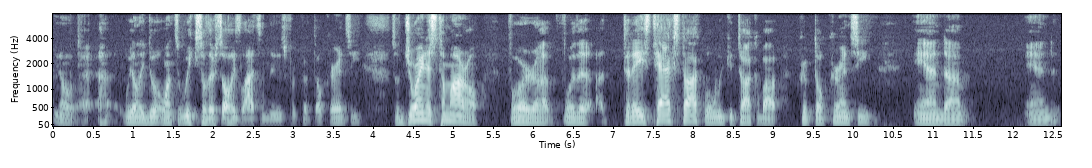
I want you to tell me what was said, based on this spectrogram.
you know uh, we only do it once a week, so there's always lots of news for cryptocurrency. So join us tomorrow for uh, for the uh, today's tax talk, where we could talk about cryptocurrency, and um, and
